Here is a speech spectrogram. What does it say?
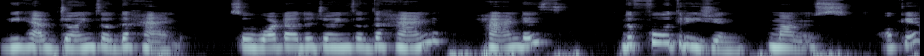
we have joints of the hand. So what are the joints of the hand? Hand is the fourth region, manus. Okay.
